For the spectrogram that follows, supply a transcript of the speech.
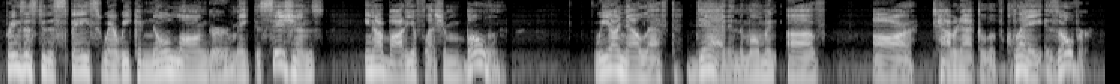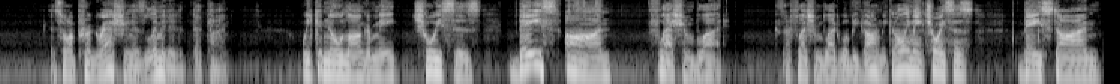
Brings us to the space where we can no longer make decisions in our body of flesh and bone. We are now left dead, and the moment of our tabernacle of clay is over. And so our progression is limited at that time. We can no longer make choices based on flesh and blood because our flesh and blood will be gone. We can only make choices based on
